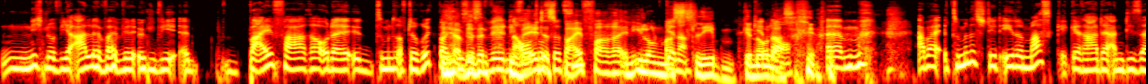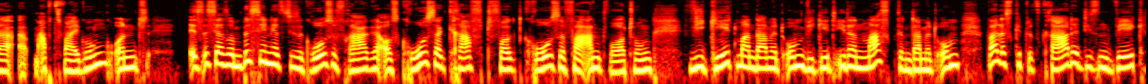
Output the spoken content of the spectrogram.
nicht nur wir alle, weil wir irgendwie äh, Beifahrer oder äh, zumindest auf der Rückbank ja, dieses wir sind, wilden die Welt ist sitzen. Beifahrer in Elon Musks Genau. Leben. Genau, Genau. das. Ja. Ähm, aber zumindest steht Elon Musk gerade an dieser äh, Abzweigung und es ist ja so ein bisschen jetzt diese große Frage, aus großer Kraft folgt große Verantwortung. Wie geht man damit um? Wie geht Elon Musk denn damit um? Weil es gibt jetzt gerade diesen Weg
